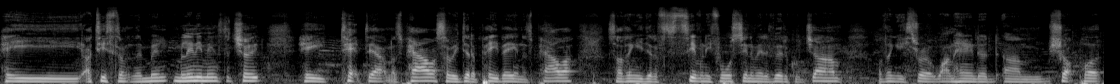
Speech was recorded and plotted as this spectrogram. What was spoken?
He I tested him at the Millennium Institute. He tapped out in his power, so he did a PB in his power. So I think he did a 74 centimeter vertical jump. I think he threw a one-handed um, shot put,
